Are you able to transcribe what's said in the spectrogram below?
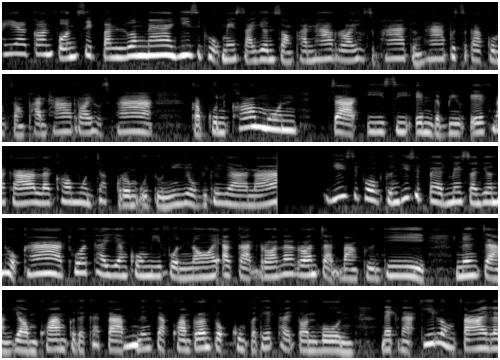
พยากรณ์ฝน 10 วันล่วงหน้า 26 เมษายน 2565 ถึง 5 พฤษภาคม 2565 ขอบคุณข้อมูลจาก ECMWF นะคะ และข้อมูลจากกรมอุตุนิยมวิทยานะ 26-28 เมษายน 65 ทั่วไทยยังคงมีฝนน้อย อากาศร้อนและร้อนจัดบางพื้นที่ เนื่องจากยอมความกดอากาศต่ำเนื่องจากความร้อนปกคลุมประเทศไทยตอนบน ในขณะที่ลมใต้และ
